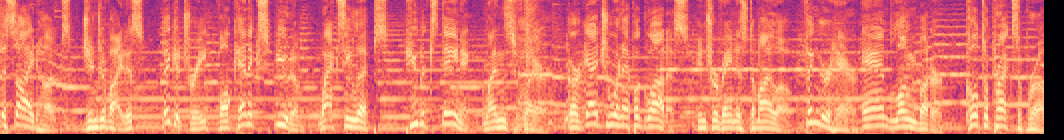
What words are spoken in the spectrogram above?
the side hugs, gingivitis, bigotry, volcanic sputum, waxy lips, pubic staining, lens flare, gargantuan epiglottis, intravenous demilo, finger hair, and lung butter. Cultipraxipro.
